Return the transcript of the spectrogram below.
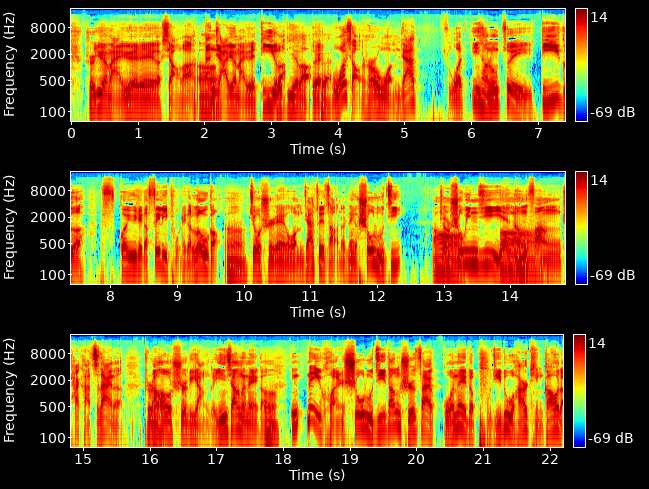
是越买越这个小了，哦单价越买越低了。越低了。对对，我小时候，我们家我印象中最第一个关于这个飞利浦这个 logo，嗯，就是这个我们家最早的那个收录机，哦就是收音机也能哦放插卡磁带的，然后是两个音箱的那个。嗯因那款收录机当时在国内的普及度还是挺高的。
